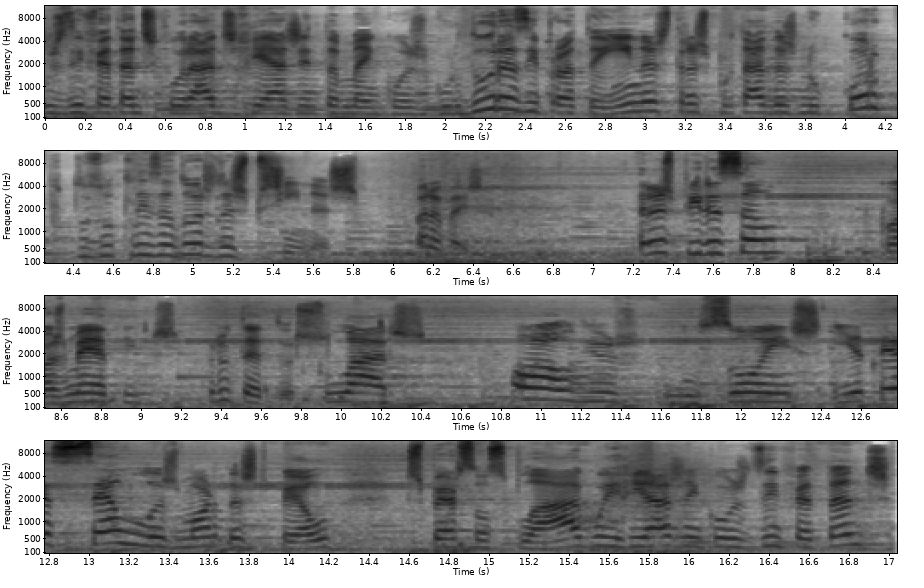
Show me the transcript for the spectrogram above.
Os desinfetantes clorados reagem também com as gorduras e proteínas transportadas no corpo dos utilizadores das piscinas. Ora veja, transpiração, cosméticos, protetores solares, óleos, loções e até células mortas de pele dispersam-se pela água e reagem com os desinfetantes,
